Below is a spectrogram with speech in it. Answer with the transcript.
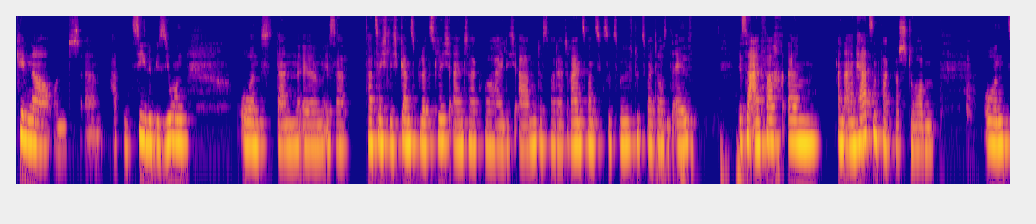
Kinder und ähm, hatten Ziele, Visionen. Und dann ähm, ist er tatsächlich ganz plötzlich, einen Tag vor Heiligabend, das war der 23.12.2011, ist er einfach ähm, an einem Herzinfarkt verstorben. Und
